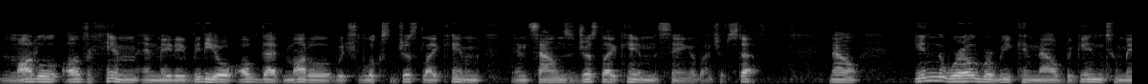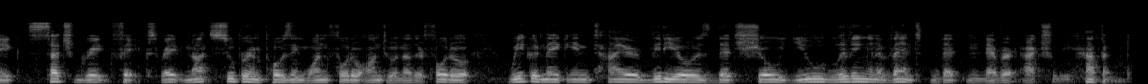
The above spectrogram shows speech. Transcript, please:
model of him and made a video of that model which looks just like him and sounds just like him saying a bunch of stuff. Now, in the world where we can now begin to make such great fakes, right? Not superimposing one photo onto another photo, we could make entire videos that show you living an event that never actually happened.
